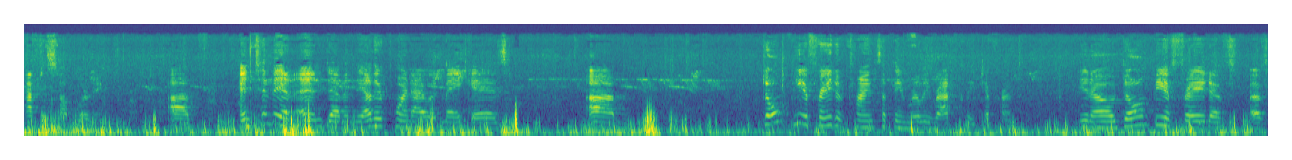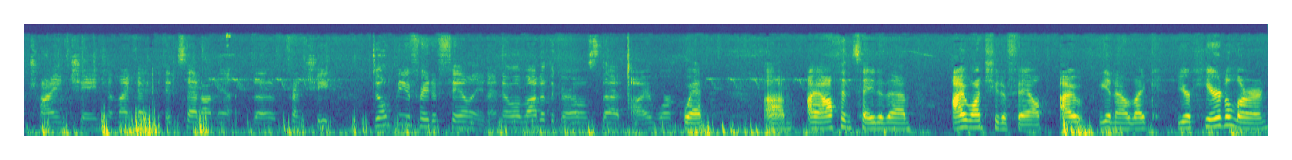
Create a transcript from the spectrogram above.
have to stop learning. Um, and to the end, Devin, the other point I would make is um, don't be afraid of trying something really radically different. You know, don't be afraid of, of trying change. And like I, it said on the, the front sheet, don't be afraid of failing. I know a lot of the girls that I work with, um, I often say to them, I want you to fail. I, you know, like you're here to learn,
